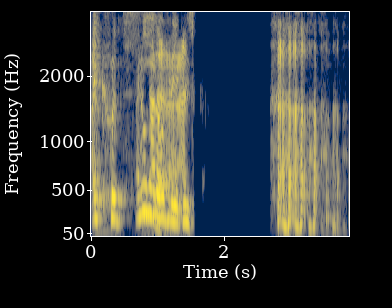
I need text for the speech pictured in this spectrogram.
I could see I know not that. everybody agrees.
